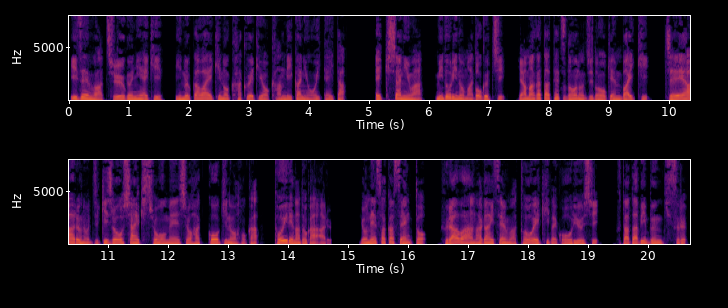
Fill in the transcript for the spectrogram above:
以前は中国駅、犬川駅の各駅を管理下に置いていた。駅舎には、緑の窓口、山形鉄道の自動券売機、JR の直乗車駅証明書発行機のほか、トイレなどがある。米坂線とフラワー長井線は当駅で合流し、再び分岐する。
